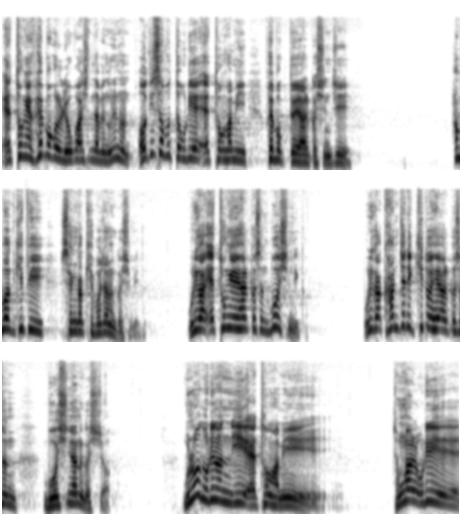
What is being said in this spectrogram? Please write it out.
애통의 회복을 요구하신다면 우리는 어디서부터 우리의 애통함이 회복되어야 할 것인지 한번 깊이 생각해 보자는 것입니다. 우리가 애통해야 할 것은 무엇입니까? 우리가 간절히 기도해야 할 것은 무엇이냐는 것이죠. 물론 우리는 이 애통함이 정말 우리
